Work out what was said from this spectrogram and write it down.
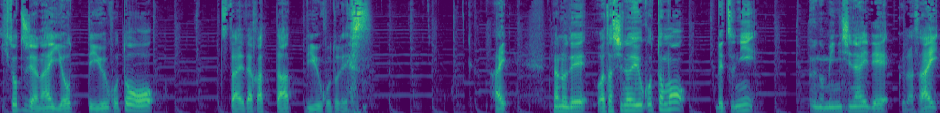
一つじゃないよっていうことを伝えたかったっていうことです。はい。なので私の言うことも別に鵜呑みにしないでください。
